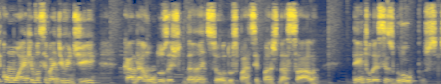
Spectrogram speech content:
E como é que você vai dividir cada um dos estudantes ou dos participantes da sala dentro desses grupos?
